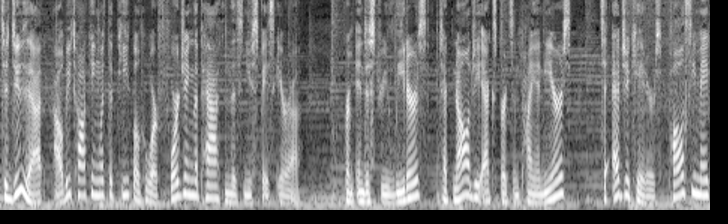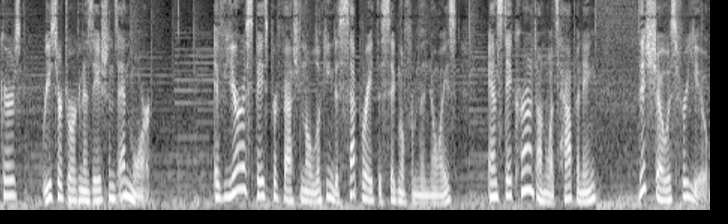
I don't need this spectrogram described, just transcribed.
To do that, I'll be talking with the people who are forging the path in this new space era from industry leaders, technology experts, and pioneers to educators, policymakers, research organizations, and more. If you're a space professional looking to separate the signal from the noise and stay current on what's happening, this show is for you.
